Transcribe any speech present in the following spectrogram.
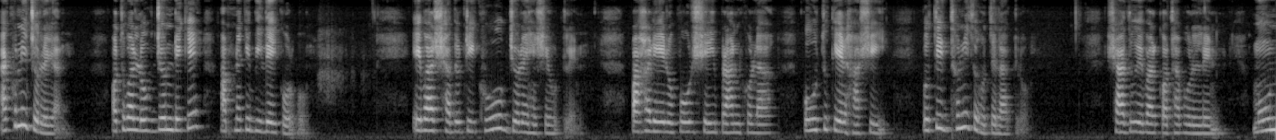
এখনই চলে যান, অথবা লোকজন ডেকে আপনাকে বিদেয় করব। এবার সাধুটি খুব জোরে হেসে উঠলেন। পাহাড়ের ওপর সেই প্রাণখোলা কৌতুকের হাসি প্রতিধ্বনিত হতে লাগল। সাধু এবার কথা বললেন মৌন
